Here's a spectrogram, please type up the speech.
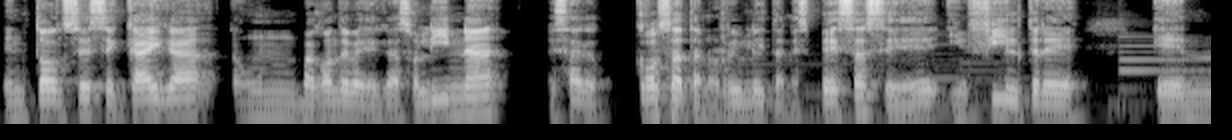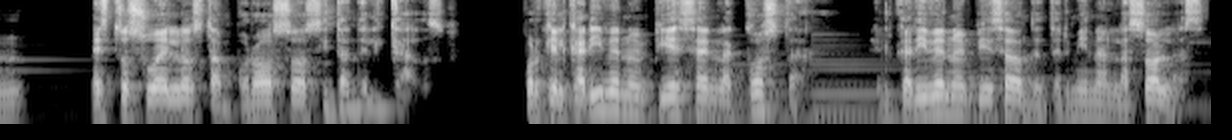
entonces se caiga un vagón de gasolina, esa cosa tan horrible y tan espesa se infiltre en estos suelos tan porosos y tan delicados. Porque el Caribe no empieza en la costa, el Caribe no empieza donde terminan las olas,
